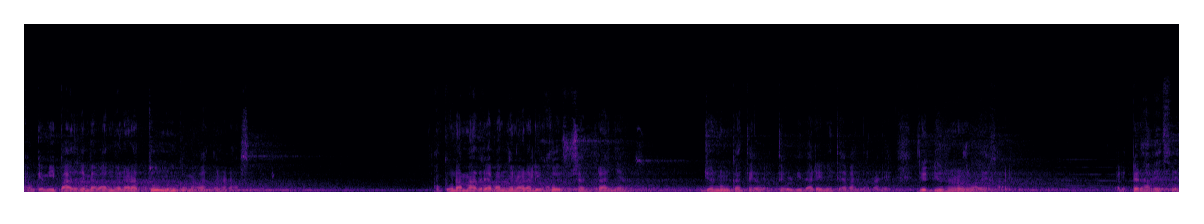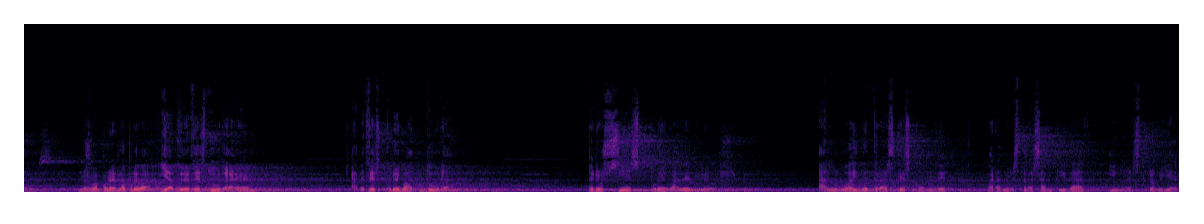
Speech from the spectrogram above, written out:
aunque mi padre me abandonara, tú nunca me abandonarás, Señor. Aunque una madre abandonara al hijo de sus entrañas, yo nunca te, olvidaré ni te abandonaré. Dios, no nos va a dejar. Pero a veces nos va a poner la prueba y a veces dura, ¿eh? A veces prueba dura. Pero si es prueba de Dios, algo hay detrás que esconde para nuestra santidad y nuestro bien.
